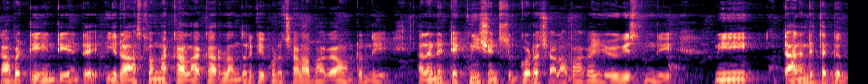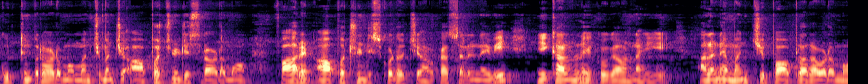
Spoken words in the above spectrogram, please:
కాబట్టి ఏంటి అంటే ఈ రాశిలో ఉన్న కళాకారులందరికీ కూడా చాలా బాగా ఉంటుంది. అలానే టెక్నీషియన్స్కి కూడా చాలా బాగా యోగిస్తుంది. మీ టాలెంట్ తగ్గ గుర్తింపు రావడము మంచి మంచి ఆపర్చునిటీస్ రావడము ఫారిన్ ఆపర్చునిటీస్ కూడా వచ్చే అవకాశాలు అనేవి ఈ కాలంలో ఎక్కువగా ఉన్నాయి. అలానే మంచి పాపులర్ అవ్వడము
